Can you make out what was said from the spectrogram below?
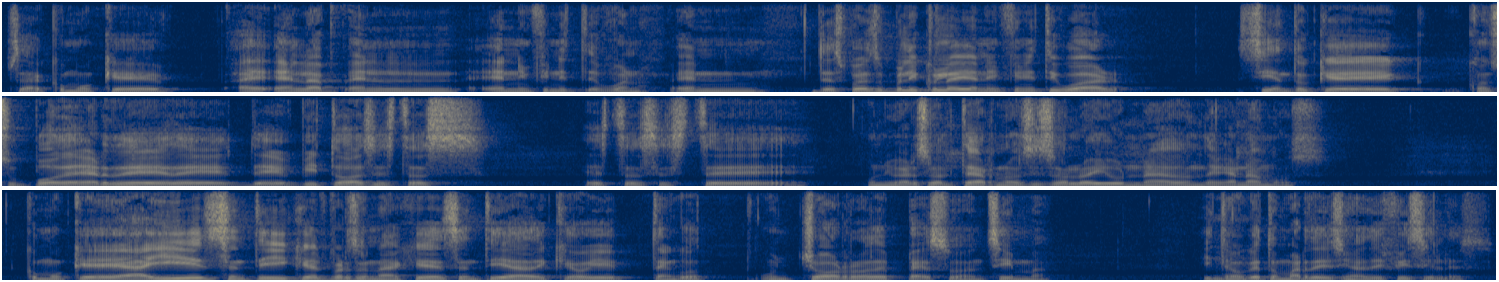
O sea, como que en, la, en, en Infinity, bueno, en, después de su película y en Infinity War, siento que con su poder de, de, de vi todas estas, estas, este, universos alternos y solo hay una donde ganamos. Como que ahí sentí que el personaje sentía de que, oye, tengo un chorro de peso encima y tengo que tomar decisiones difíciles.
